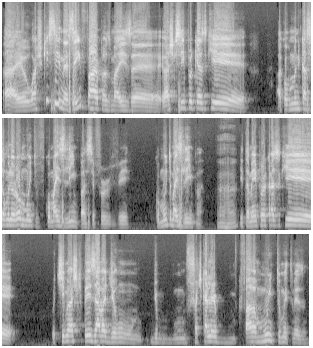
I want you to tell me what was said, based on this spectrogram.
Ah, eu acho que sim, né, sem farpas, mas é, eu acho que sim porque que a comunicação melhorou muito, ficou mais limpa, se for ver. Ficou muito mais limpa. Uhum. E também por causa que o time eu acho que precisava de um, de um shotcaller que falava muito, muito mesmo.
